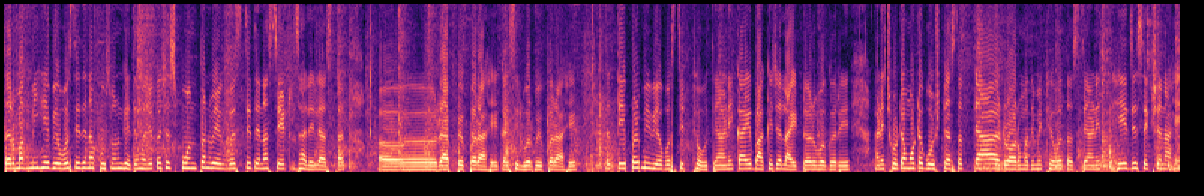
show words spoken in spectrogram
तर मग मी हे व्यवस्थित आहे ना पुसून घेते. म्हणजे कसे स्पून पण व्यवस्थित आहे ना सेट झालेले असतात. रॅप पेपर आहे काय सिल्वर पेपर आहे. तर ते पण मी व्यवस्थित ठेवते. आणि काही बाकीच्या लायटर वगैरे आणि छोट्या मोठ्या गोष्टी असतात त्या ड्रॉवरमध्ये मी ठेवत असते. आणि हे जे सेक्शन आहे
